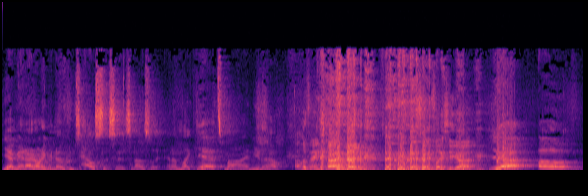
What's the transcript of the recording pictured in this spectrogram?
yeah man, I don't even know whose house this is. And I was like, and I'm like, yeah, it's mine, you know. Oh, thanks me. Same place you got. yeah. Um,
